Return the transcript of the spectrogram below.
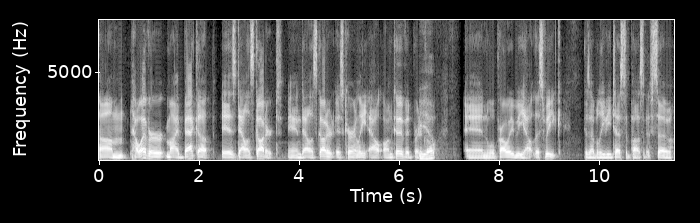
Um, however, my backup is Dallas Goedert, and Dallas Goedert is currently out on COVID protocol, Yep. and will probably be out this week because I believe he tested positive. So,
